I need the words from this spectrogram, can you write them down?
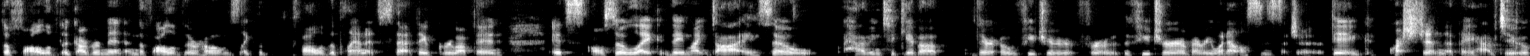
the fall of the government and the fall of their homes, like the fall of the planets that they've grew up in. It's also like they might die. So having to give up their own future for the future of everyone else is such a big question that they have to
